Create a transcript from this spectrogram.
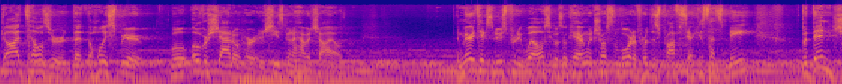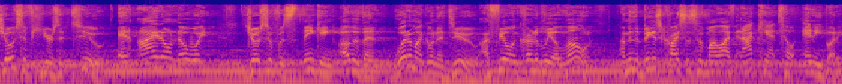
God tells her that the Holy Spirit will overshadow her and she's going to have a child. And Mary takes the news pretty well. She goes, Okay, I'm going to trust the Lord. I've heard this prophecy. I guess that's me. But then Joseph hears it too. And I don't know what Joseph was thinking other than, What am I going to do? I feel incredibly alone. I'm in the biggest crisis of my life and I can't tell anybody.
